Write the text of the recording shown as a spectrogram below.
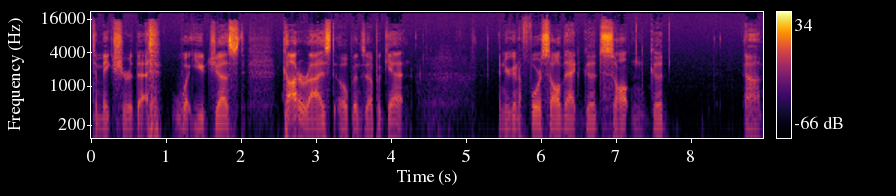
to make sure that what you just cauterized opens up again. And you're going to force all that good salt and good um,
